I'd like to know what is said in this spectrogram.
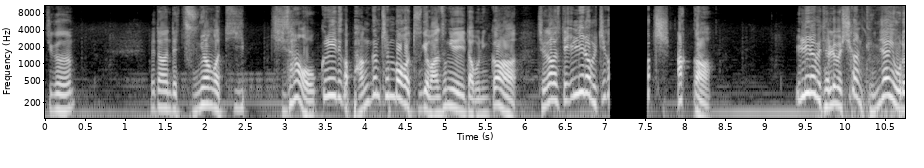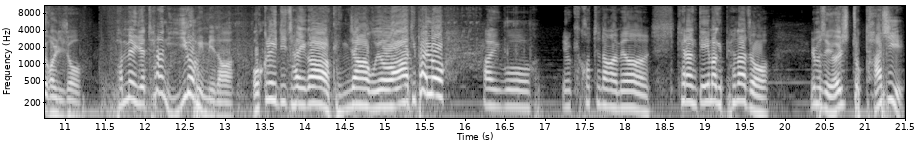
지금. 일단 근데 중요한 건 디, 지상 업그레이드가 방금 챔버가 두 개 완성이 되어 있다 보니까 제가 봤을 때 1, 2럽을 찍어 아까. 1, 2럽이 되려면 시간 굉장히 오래 걸리죠 반면 이제 테란이 2럽입니다. 업그레이드 차이가 굉장하고요. 아 디파일러! 아이고 이렇게 커트 당하면 테란 게임하기 편하죠. 이러면서 10시 쪽 다시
